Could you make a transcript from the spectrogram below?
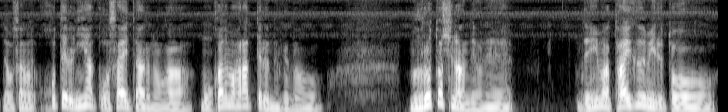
でもその、ホテル2泊抑えてあるのが、もうお金も払ってるんだけど、室戸市なんだよね。で、今台風見ると、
